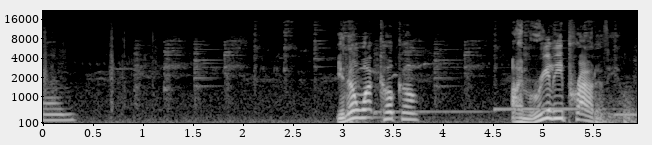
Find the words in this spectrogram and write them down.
home. You know what, Koko? I'm really proud of you.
